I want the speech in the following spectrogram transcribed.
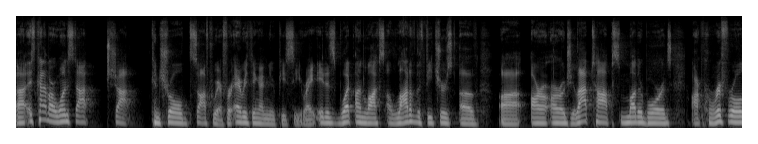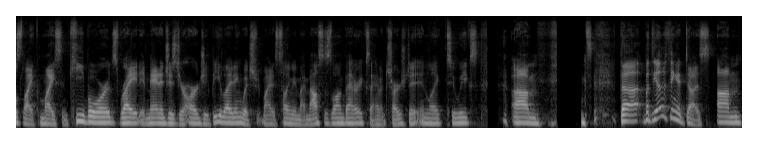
uh, is kind of our one-stop shop controlled software for everything on your PC, right? It is what unlocks a lot of the features of uh, our ROG laptops, motherboards, our peripherals like mice and keyboards, right? It manages your RGB lighting, which mine is telling me my mouse is low on battery because I haven't charged it in like two weeks. Um, the but the other thing it does um,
